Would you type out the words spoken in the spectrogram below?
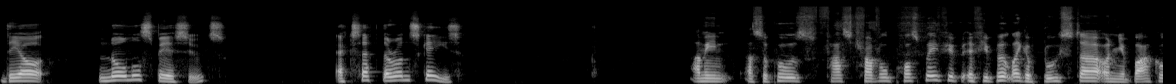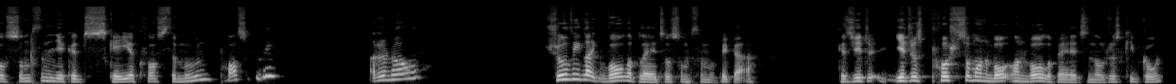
they are normal spacesuits, except they're on skis. I mean, I suppose fast travel possibly. If you if you built like a booster on your back or something, you could ski across the moon. Possibly. I don't know. Surely, like rollerblades or something would be better. Because you you just push someone ro- on rollerblades and they'll just keep going.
